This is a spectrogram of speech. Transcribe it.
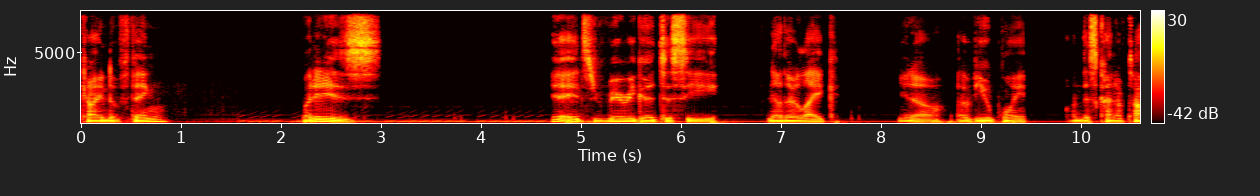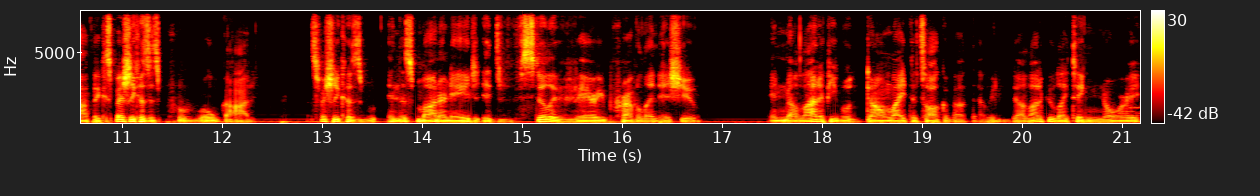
kind of thing. But it is... It's very good to see another, like, you know, a viewpoint on this kind of topic, especially because it's, oh god, especially because in this modern age, it's still a very prevalent issue. And a lot of people don't like to talk about that. A lot of people like to ignore it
